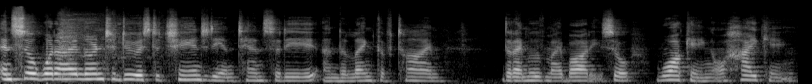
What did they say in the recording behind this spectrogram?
And so what I learned to do is to change the intensity and the length of time that I move my body. So walking or hiking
